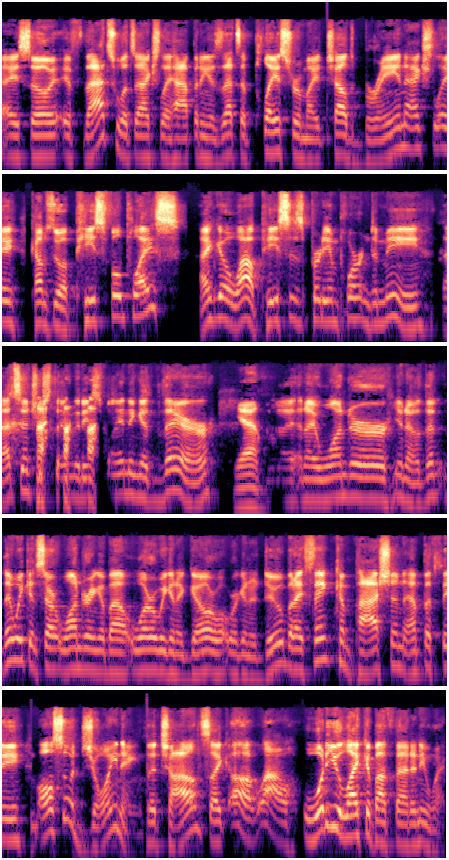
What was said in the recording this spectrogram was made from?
Okay. So if that's what's actually happening, is that's a place where my child's brain actually comes to a peaceful place I go, wow, peace is pretty important to me. That's interesting that he's finding it there. Yeah. Uh, and I wonder, you know, then, then we can start wondering about where are we going to go or what we're going to do. But I think compassion, empathy, also joining the child's like, oh, wow, what do you like about that anyway?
